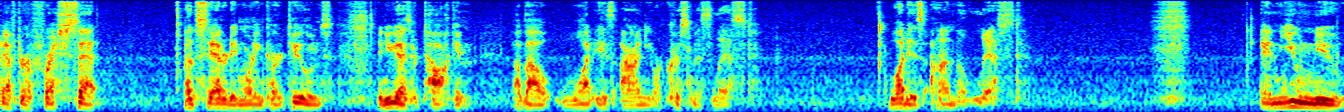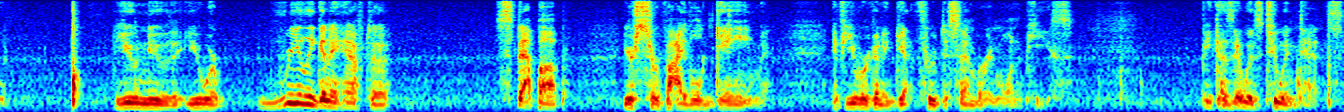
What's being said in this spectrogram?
after a fresh set of Saturday morning cartoons, and you guys are talking about what is on your Christmas list. What is on the list? And you knew, you knew that you were really going to have to step up your survival game if you were going to get through December in one piece. Because it was too intense.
